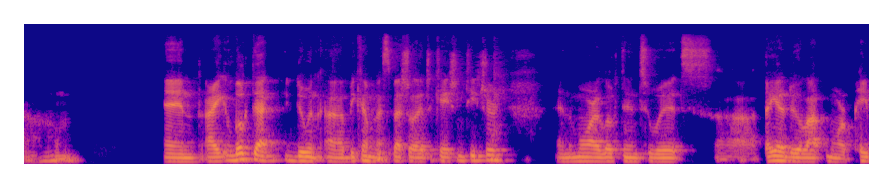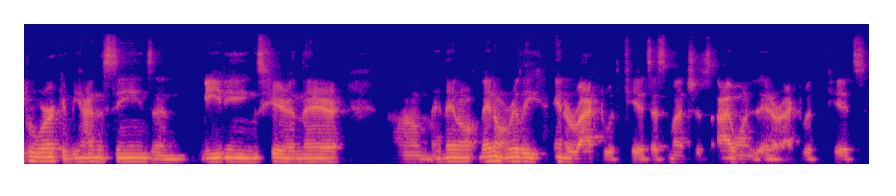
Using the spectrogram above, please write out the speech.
Um, and I looked at doing uh, becoming a special education teacher. And the more I looked into it, uh, they got to do a lot more paperwork and behind the scenes and meetings here and there. Um, and they don't they don't really interact with kids as much as I wanted to interact with kids,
